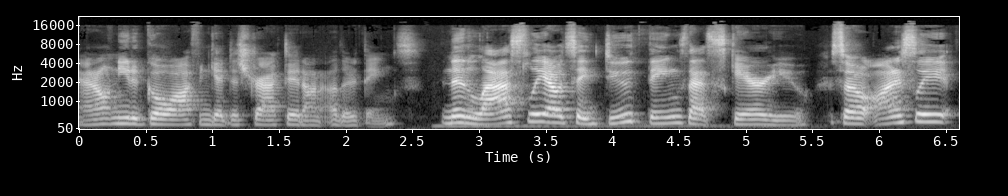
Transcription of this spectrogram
I don't need to go off and get distracted on other things. And then lastly, I would say do things that scare you. So honestly,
